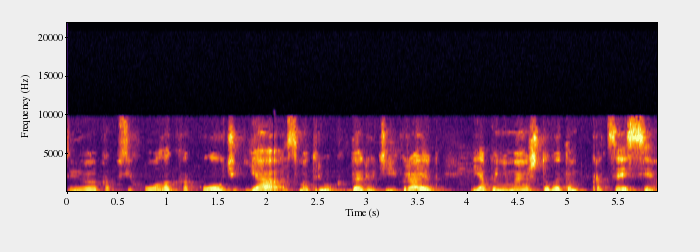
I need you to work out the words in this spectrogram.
э, как психолог, как коуч, я смотрю, когда люди играют, и я понимаю, что в этом процессе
